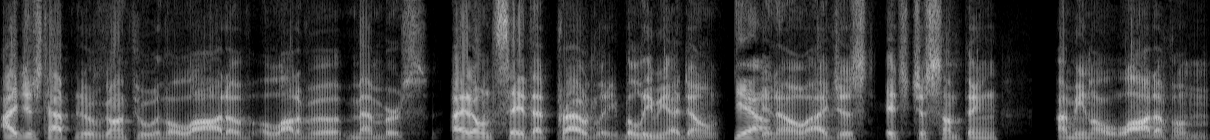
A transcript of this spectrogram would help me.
I just happen to have gone through it with a lot of a lot of uh, members. I don't say that proudly. Believe me, I don't. Yeah. you know, I just it's just something. I mean, a lot of them.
